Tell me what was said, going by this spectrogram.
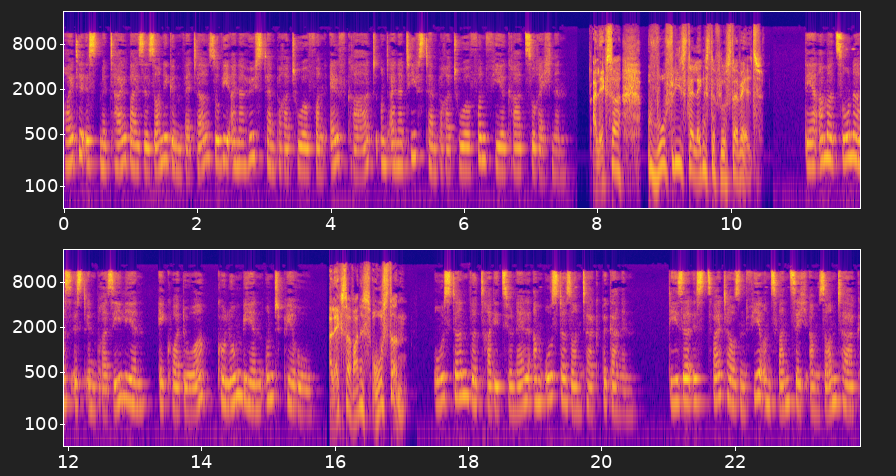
Heute ist mit teilweise sonnigem Wetter sowie einer Höchsttemperatur von 11 Grad und einer Tiefstemperatur von 4 Grad zu rechnen. Alexa, wo fließt der längste Fluss der Welt? Der Amazonas ist in Brasilien, Ecuador, Kolumbien und Peru. Alexa, wann ist Ostern? Ostern wird traditionell am Ostersonntag begangen. Dieser ist 2024 am Sonntag,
